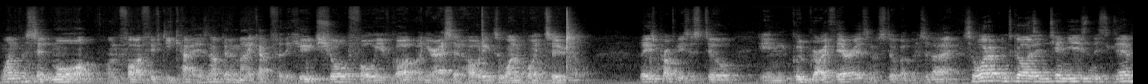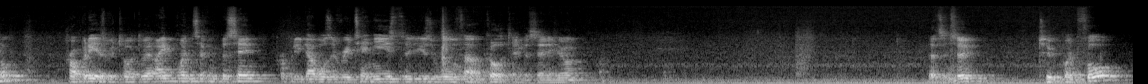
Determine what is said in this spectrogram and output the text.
1% more on 550k is not going to make up for the huge shortfall you've got on your asset holdings of 1.2 mil. These properties are still in good growth areas and I've still got them today. So what happens, guys, in 10 years in this example? Property, as we talked about, 8.7%. Property doubles every 10 years to use a rule of thumb. Call it 10% if you want. That's a two. 2.4.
